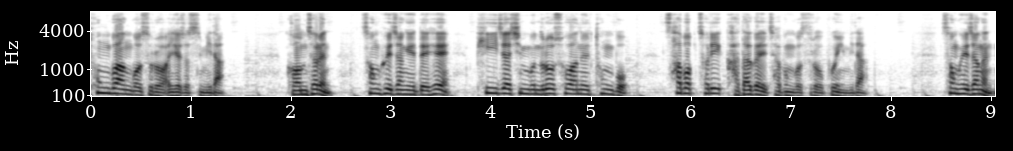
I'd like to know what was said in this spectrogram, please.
통보한 것으로 알려졌습니다. 검찰은 성 회장에 대해 피의자 신분으로 소환을 통보, 사법 처리 가닥을 잡은 것으로 보입니다. 성 회장은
